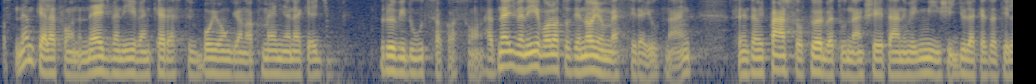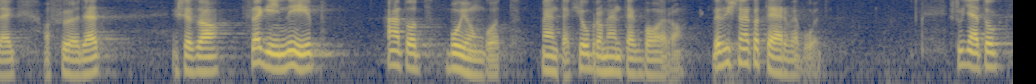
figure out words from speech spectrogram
azt nem kellett volna 40 éven keresztül bolyongjanak, menjenek egy rövid útszakaszon. Hát 40 év alatt azért nagyon messzire jutnánk. Szerintem egy párszor körbe tudnánk sétálni, még mi is így gyülekezetileg a Földet. És ez a szegény nép, hát ott bolyongott. Mentek jobbra, mentek balra. De ez Istennek a terve volt. És tudjátok,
